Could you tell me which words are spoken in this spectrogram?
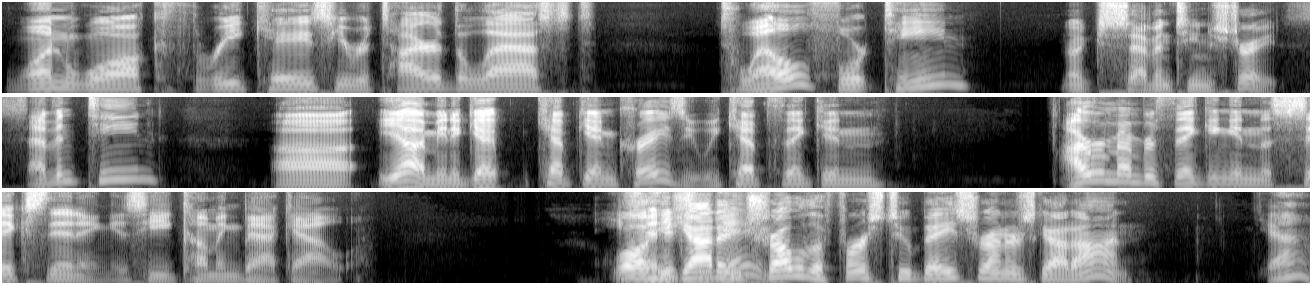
one walk, 3 Ks. He retired the last 12, 14 Like 17 straight. 17 uh yeah i mean it get, kept getting crazy. We kept thinking i remember thinking in the sixth inning is he coming back out? Well, he got in trouble. The first two base runners got on. yeah.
